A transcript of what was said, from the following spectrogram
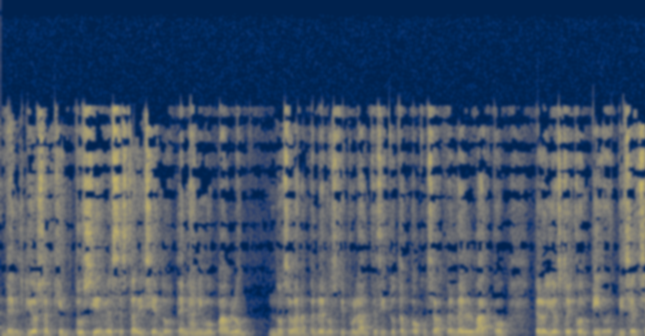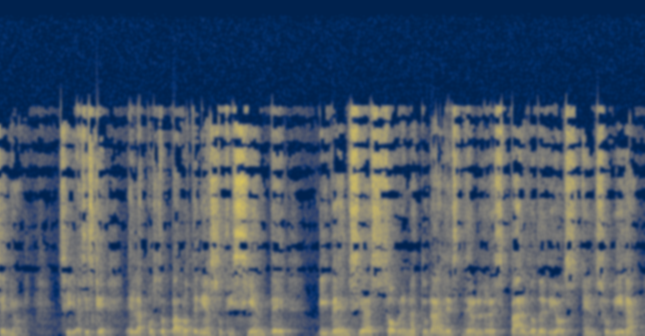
del Dios al quien tú sirves, está diciendo, ten ánimo Pablo, no se van a perder los tripulantes y tú tampoco se va a perder el barco, pero yo estoy contigo, dice el Señor. ¿Sí? Así es que el apóstol Pablo tenía suficiente vivencias sobrenaturales del respaldo de Dios en su vida.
